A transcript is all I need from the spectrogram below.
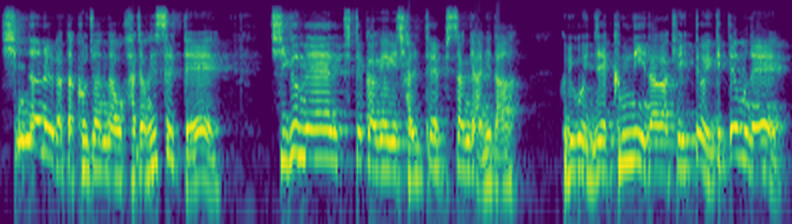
10년을 갖다 거주한다고 가정했을 때 지금의 주택 가격이 절대 비싼 게 아니다. 그리고 이제 금리 인하가 계획되어 있기 때문에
